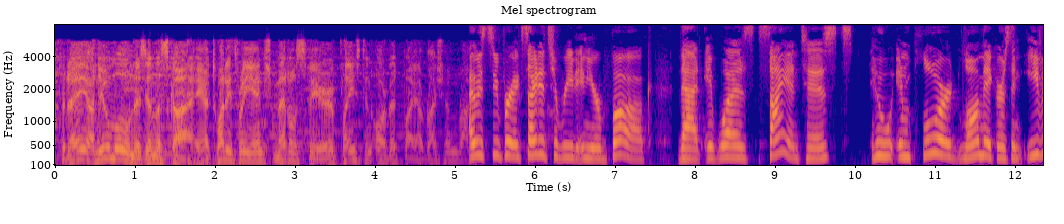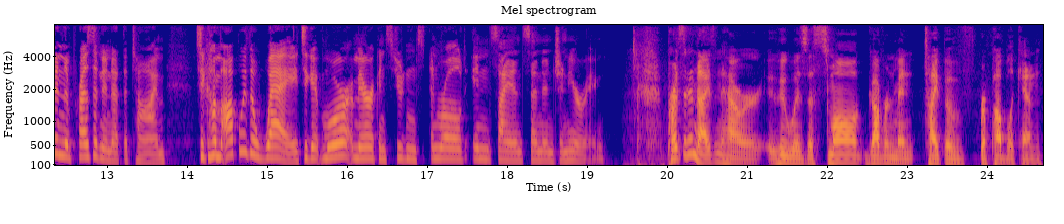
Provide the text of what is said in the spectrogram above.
Today, a new moon is in the sky, a 23 inch metal sphere placed in orbit by a Russian rocket. I was super excited to read in your book that it was scientists who implored lawmakers and even the president at the time to come up with a way to get more American students enrolled in science and engineering. President Eisenhower, who was a small government type of Republican,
